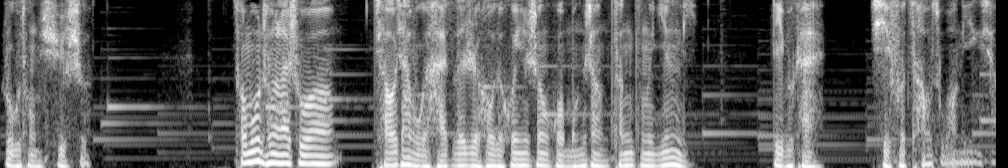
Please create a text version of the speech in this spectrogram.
如同虚设。从某种程度来说，乔家五个孩子的日后的婚姻生活蒙上层层的阴里，离不开其父曹祖王的影响。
